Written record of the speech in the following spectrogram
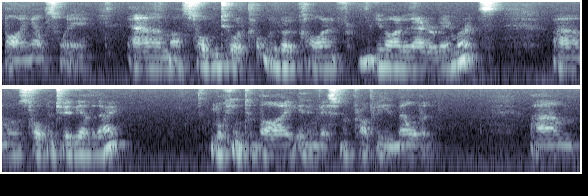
buying elsewhere. Um, I was talking to a we've got a client from United Arab Emirates. Um, I was talking to the other day, looking to buy an investment property in Melbourne. Um,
